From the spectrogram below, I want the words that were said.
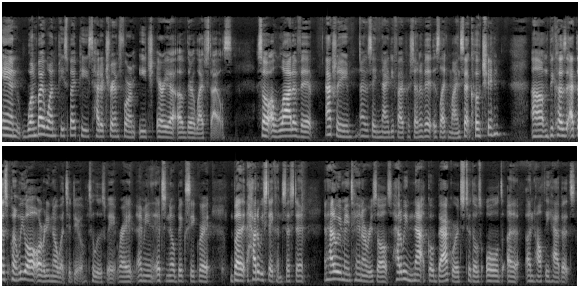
and one by one piece by piece how to transform each area of their lifestyles. So a lot of it actually i would say 95% of it is like mindset coaching um, because at this point we all already know what to do to lose weight right? I mean it's no big secret but how do we stay consistent and how do we maintain our results how do we not go backwards to those old uh, unhealthy habits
